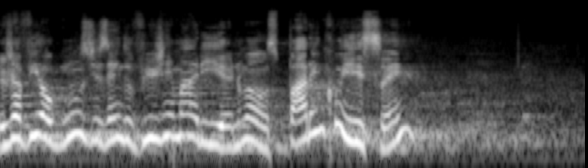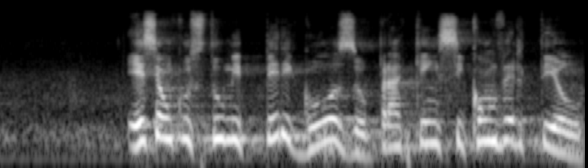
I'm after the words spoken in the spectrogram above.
Eu já vi alguns dizendo Virgem Maria, irmãos, parem com isso, hein? Esse é um costume perigoso para quem se converteu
